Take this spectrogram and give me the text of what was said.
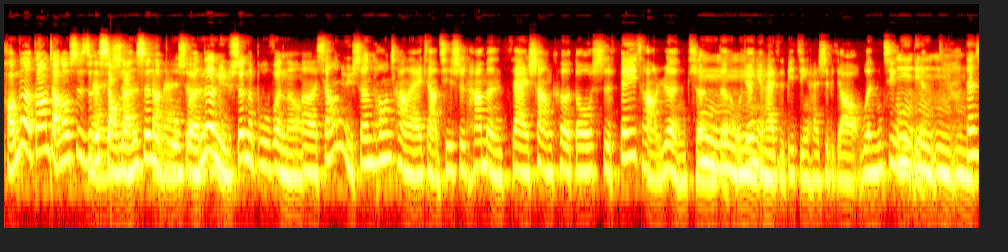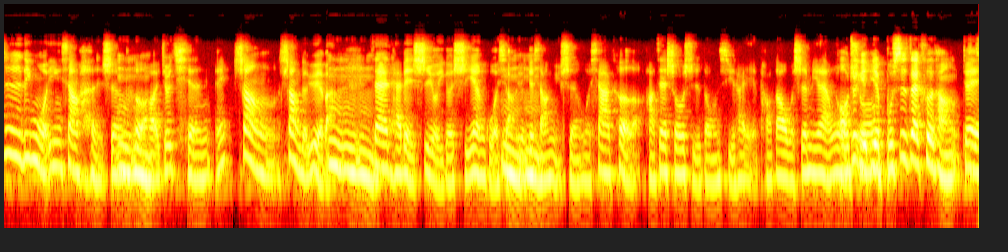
好，那刚刚讲到是这个小男生的部分，那女生的部分呢？呃，小女生通常来讲，其实他们在上课都是非常认真的。嗯、我觉得女孩子毕竟还是比较文静一点。嗯嗯，但是令我印象很深刻哈、就前哎上上个月吧，嗯嗯嗯，在台北市有一个实验国小，有一个小女生，我下课了，好在收拾东西，她也跑到我身边来问我，哦，就也也不是在课堂对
